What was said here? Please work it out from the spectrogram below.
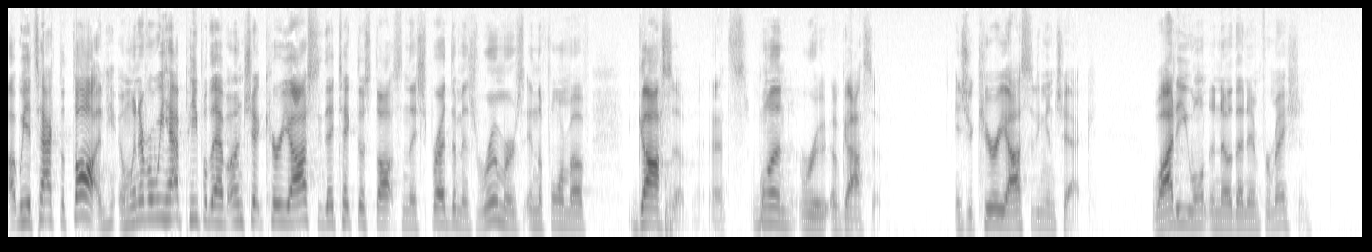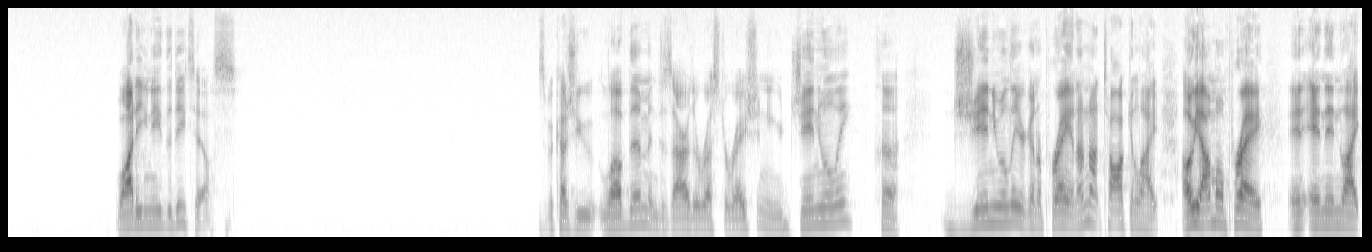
uh, we attack the thought and, and whenever we have people that have unchecked curiosity, they take those thoughts and they spread them as rumors in the form of gossip. That's one root of gossip. Is your curiosity in check? Why do you want to know that information? Why do you need the details? It's because you love them and desire their restoration, and you genuinely, huh, genuinely are going to pray. And I'm not talking like, oh yeah, I'm going to pray, and, and then like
